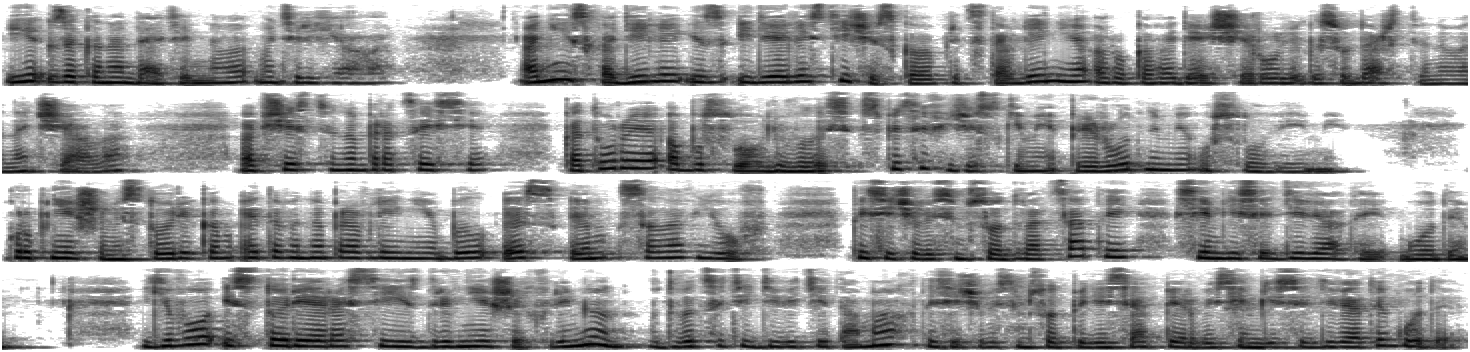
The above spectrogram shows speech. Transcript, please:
и законодательного материала. Они исходили из идеалистического представления о руководящей роли государственного начала в общественном процессе, которое обусловливалось специфическими природными условиями. Крупнейшим историком этого направления был С. М. Соловьев 1820-79 годы его «История России с древнейших времен» в 29 томах 1851-79 годы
